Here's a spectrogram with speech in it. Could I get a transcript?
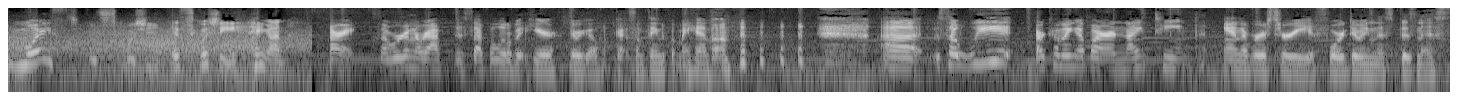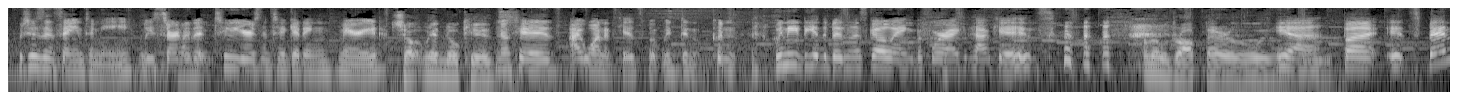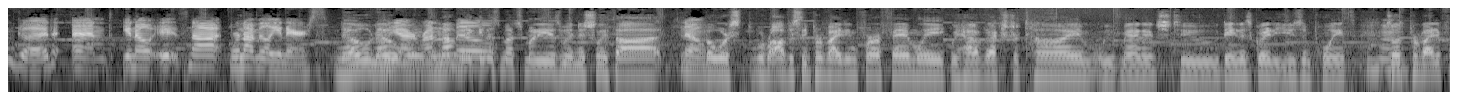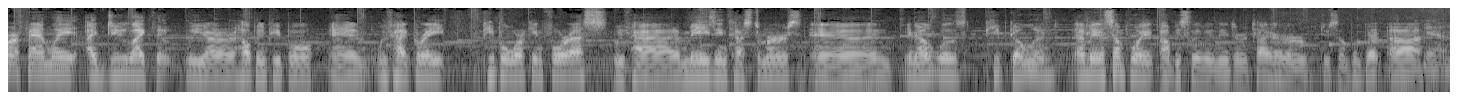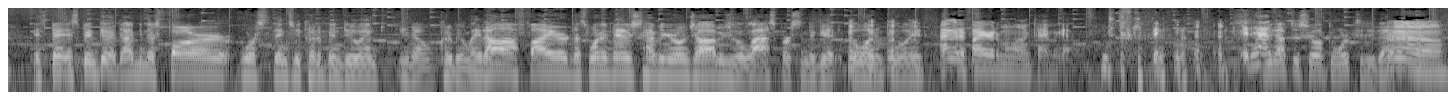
moist. It's squishy. It's squishy. Hang on. All right, so we're gonna wrap this up a little bit here. There we go. Got something to put my hand on. uh, so we are coming up our 19th anniversary for doing this business, which is insane to me. We started it two years into getting married. So we had no kids. No kids. I wanted kids, but we didn't, couldn't. We needed to get the business going before I could have kids. A little drop there. A little. yeah, but it's been good, and you know, it's not. We're not millionaires. No, no. We are we're, we're not making as much money as we initially thought. No. But we're we're obviously providing for our family. We have extra time. We've managed to. Dayna's great at using points, Mm-hmm. so it's provided for our family. I do like that we are helping people, and we've had great people working for us. We've had amazing customers, and you know we'll just keep going. I mean, at some point, obviously, we need to retire or do something, but uh, Yeah. it's been it's been good. I mean, there's far worse things we could have been doing. You know, could have been laid off, fired. That's one advantage to having your own job is you're the last person to get go unemployed. I would have fired him a long time ago. Just kidding. it has. You'd have to show up to work to do that. Oh.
